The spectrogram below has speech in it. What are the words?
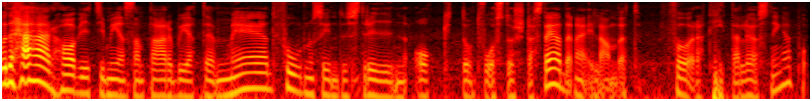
och det här har vi ett gemensamt arbete med fordonsindustrin och de två största städerna i landet för att hitta lösningar på.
